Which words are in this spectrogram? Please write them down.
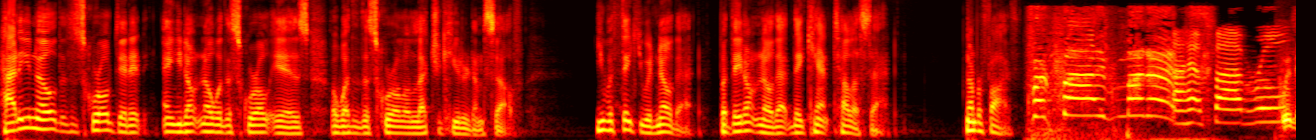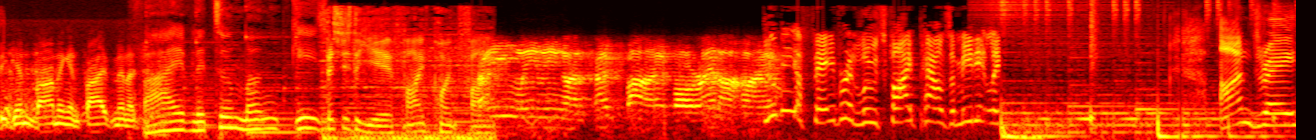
How do you know that the squirrel did it and you don't know where the squirrel is or whether the squirrel electrocuted himself? You would think you would know that, but they don't know that. They can't tell us that. Number five. For five money! I have five rules. We begin bombing in five minutes. Five little monkeys. This is the year 5.5. Do me a favor and lose five pounds immediately. Andre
